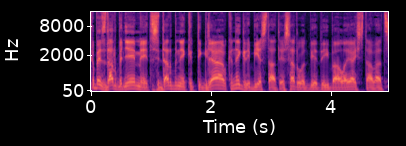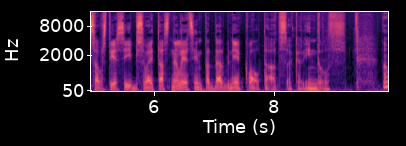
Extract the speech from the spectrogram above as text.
Kāpēc darba ņēmēji, tas ir darbinieki, ir tik gļēvi, ka negrib iestāties arotbiedrībā, lai aizstāvētu savas tiesības, vai tas neliecina par darbinieku kvalitāti, saka Rindls. Nu,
